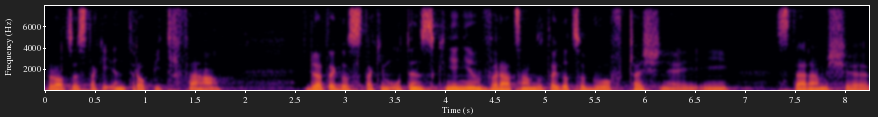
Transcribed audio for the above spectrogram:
proces takiej entropii trwa. Dlatego z takim utęsknieniem wracam do tego, co było wcześniej i staram się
